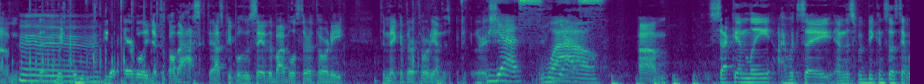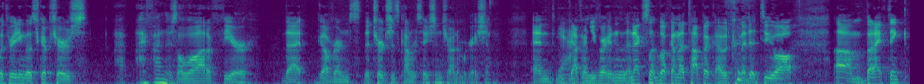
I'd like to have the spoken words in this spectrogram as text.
um, mm. which would be a terribly difficult ask to ask people who say the Bible is their authority to make it their authority on this particular issue. Yes. Wow. Yes. Um, secondly, I would say, and this would be consistent with reading those scriptures, I, I find there's a lot of fear that governs the church's conversations around immigration. And yeah. Catherine, you've written an excellent book on that topic. I would commit it to you all. Um, but I think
